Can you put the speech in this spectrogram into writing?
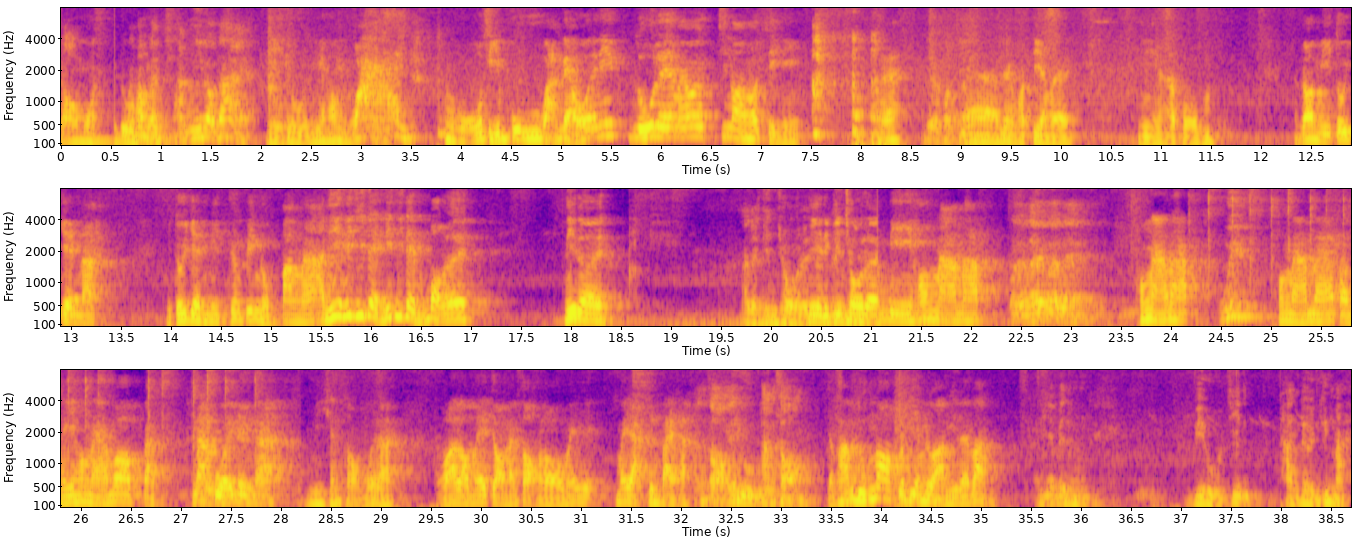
จองหมดดูห้อง เหมือนชั้นนี้เราได้อะนี่ดูนี่ห้องว้ายโอ้โหสีชมพูหวานแหววอันนี้รู้เลยใช่ไหมว่าที่นอนเขาสีนี้นะเรียกเขาทีอ่าเรียกเพราะเตียงเลย นี่ครับผม แล้วก็มีตู้เย็นนะ มีตู้เย็นมีเครื่องปิ้งขนมปังนะ อันนี้นี่ที่เด็ดนี่ที่เด็ดผมบอกเลย นี่เลยอาจจะเดี๋ยวกินโชว์เลยนี่เดี๋ยวกินโชว์เลย มีห้องน้ำนะครับ เปิดเลยเปิดเลยห้องน้ำนะครับ อุ้ยห้องน้ำนะ ตอนนี้ห้องน้ำก็แบบน่ากลัวนิดนึงนะ มีชั้นสองด้วยนะ แต่ว่าเราไม่ได้จองชั้นสองเราไม่ไม่อยากขึ้นไปนะชั้นสองจะอยู่พันสองแต่พาไปดูข้างนอกระเบียงดีกว่ามีอะไรบ้าง อันนี้จะเป็นวิวที่ทางเดินขึ้นมา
